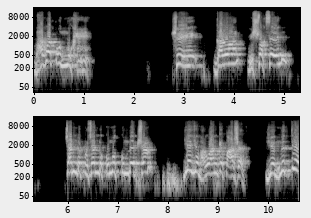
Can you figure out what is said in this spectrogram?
भगवत उन्मुख हैं। श्री गरुण, विश्वक्सेन, चंड प्रचंड कुमुद कुंभेक्षण ये जो भगवान के पार्षद, ये नित्य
